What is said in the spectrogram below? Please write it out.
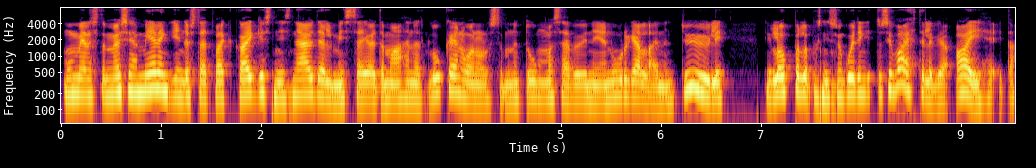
mun mielestä on myös ihan mielenkiintoista, että vaikka kaikissa niissä näytelmissä, joita mä oon häneltä lukenut, on ollut semmoinen tummasävyinen ja nurjanlainen tyyli, niin loppujen lopuksi niissä on kuitenkin tosi vaihtelevia aiheita.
